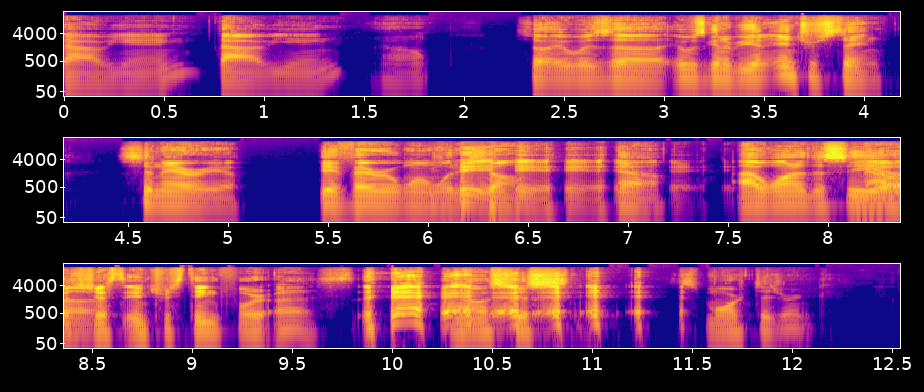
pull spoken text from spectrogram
Da bien, da bien. No. So it was uh it was going to be an interesting scenario if everyone would have shown. Yeah. I wanted to see. now uh, it's just interesting for us. Now it's just- it's more to drink.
